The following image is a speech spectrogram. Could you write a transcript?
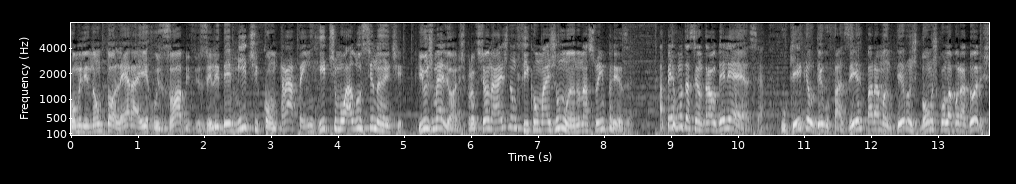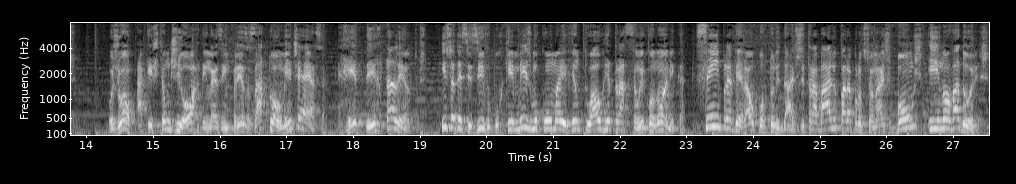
Como ele não tolera erros óbvios, ele demite e contrata em ritmo alucinante. E os melhores profissionais não ficam mais de um ano na sua empresa. A pergunta central dele é essa: o que, que eu devo fazer para manter os bons colaboradores? Ô João, a questão de ordem nas empresas atualmente é essa: reter talentos. Isso é decisivo porque, mesmo com uma eventual retração econômica, sempre haverá oportunidades de trabalho para profissionais bons e inovadores.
